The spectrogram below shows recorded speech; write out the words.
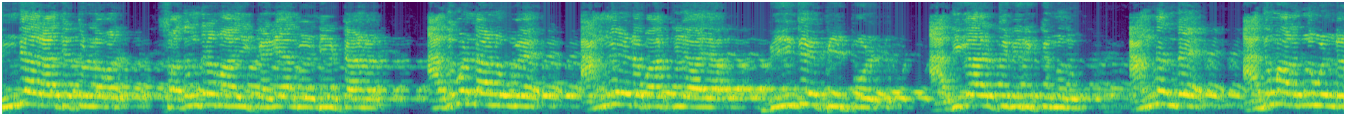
ഇന്ത്യ രാജ്യത്തുള്ളവർ സ്വതന്ത്രമായി കഴിയാൻ വേണ്ടിയിട്ടാണ് അതുകൊണ്ടാണ് ഉവ്വെ അങ്ങയുടെ പാർട്ടിയായ ബി ജെ പി ഇപ്പോൾ അധികാരത്തിലിരിക്കുന്നതും. അങ്ങന്റെ അത് മറന്നുകൊണ്ട്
